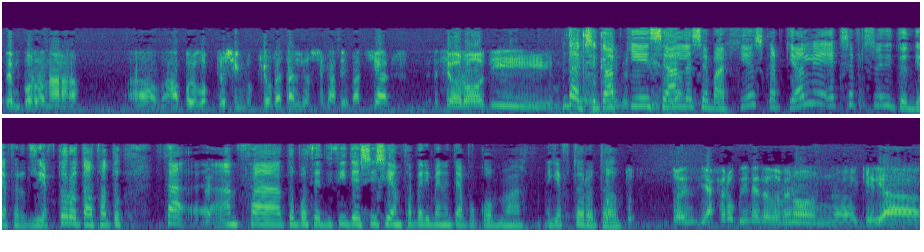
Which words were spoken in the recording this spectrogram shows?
δεν μπορώ να πω εγώ ποιος είναι ο πιο κατάλληλος σε κάθε επαρχία. Θεωρώ ότι. Εντάξει, ε, κάποιοι σε άλλες επαρχίες, κάποιοι άλλοι εξέφρασαν ήδη το ενδιαφέρον τους. Γι' αυτό ρωτάω, θα το, θα, αν θα τοποθετηθείτε εσείς ή αν θα περιμένετε από κόμμα; Γι' αυτό ρωτάω. Το, το, ενδιαφέρον που είναι δεδομένο, ε, κυρία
